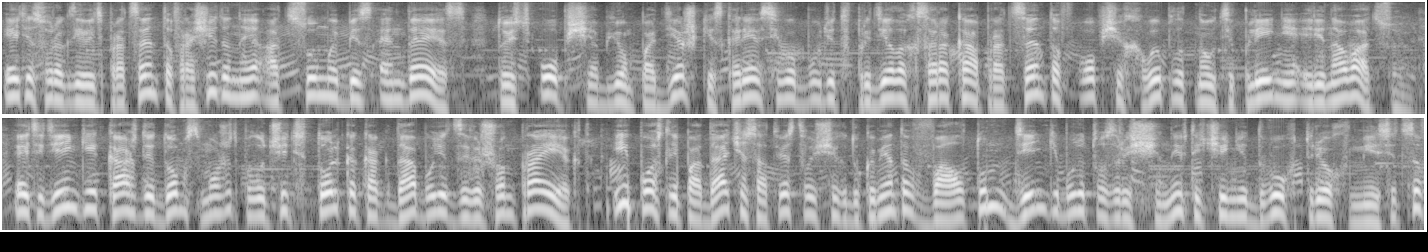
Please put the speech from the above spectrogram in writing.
Эти 49% рассчитаны от суммы без НДС, то есть общий объем поддержки, скорее всего, будет в пределах 40% общих выплат на утепление и реновацию. Эти деньги каждый дом сможет получить только когда будет завершен проект. И после подачи соответствующих документов в Алтум деньги будут возвращены в течение двух трех месяцев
